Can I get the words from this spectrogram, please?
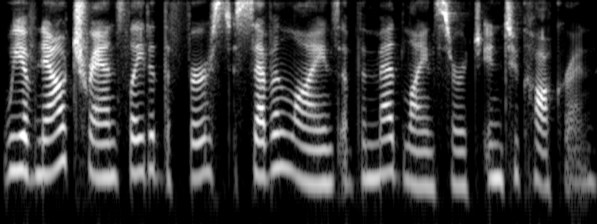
We have now translated the first seven lines of the Medline search into Cochrane.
